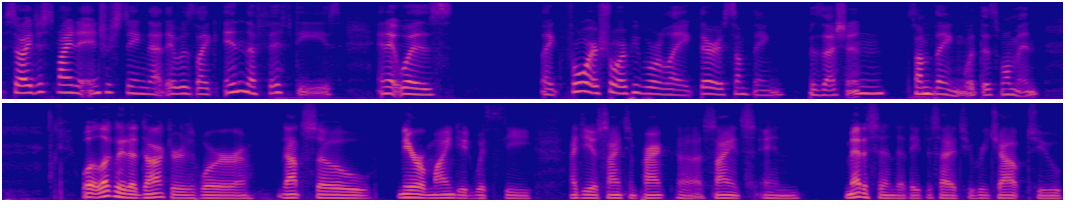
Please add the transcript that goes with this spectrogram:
So I just find it interesting that it was like in the fifties, and it was like for sure people were like, there is something possession, something with this woman. Well, luckily the doctors were not so narrow-minded with the idea of science and uh, science and medicine that they decided to reach out to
